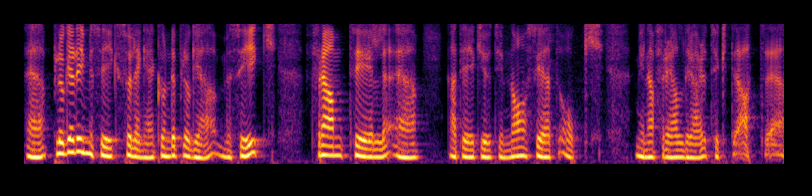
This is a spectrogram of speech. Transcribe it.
eh, pluggade i musik så länge jag kunde plugga musik. Fram till eh, att jag gick ut gymnasiet och mina föräldrar tyckte att eh,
